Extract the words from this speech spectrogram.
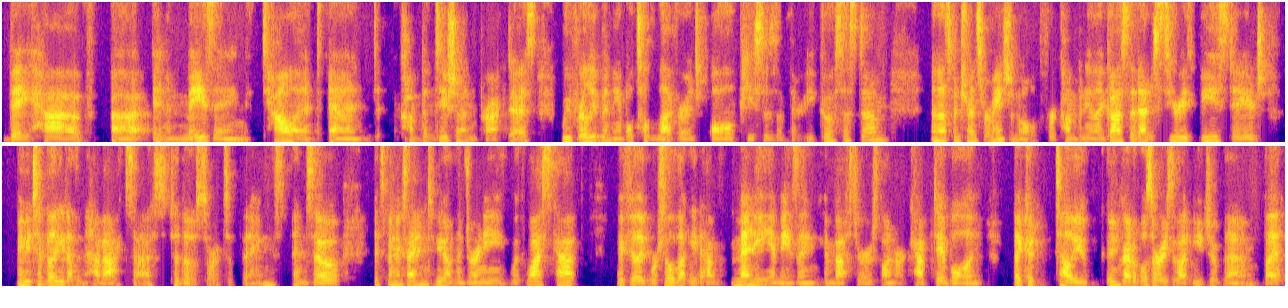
They have uh, an amazing talent and compensation practice. We've really been able to leverage all pieces of their ecosystem and that's been transformational for a company like us that at a series B stage, maybe typically doesn't have access to those sorts of things. And so it's been exciting to be on the journey with WestCap. I feel like we're so lucky to have many amazing investors on our cap table. And I could tell you incredible stories about each of them, but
